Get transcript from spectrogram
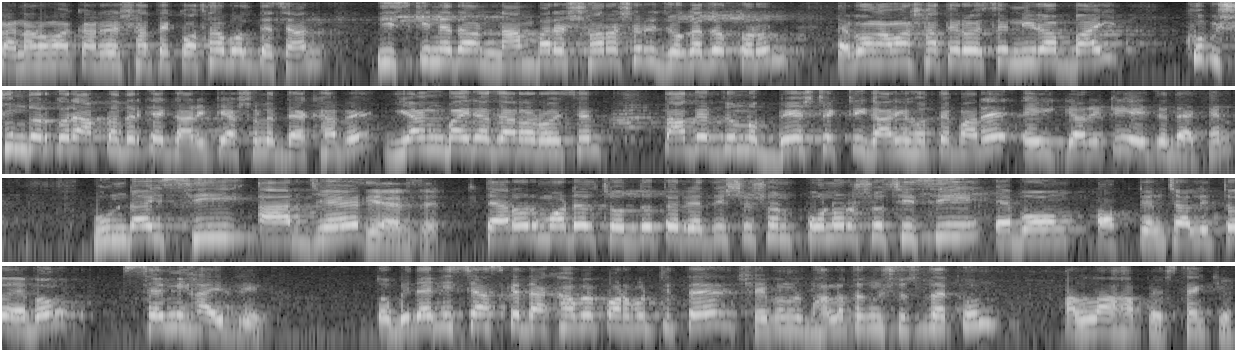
প্যানারোমা কারের সাথে কথা বলতে চান স্ক্রিনে দেওয়ার নাম্বারে সরাসরি যোগাযোগ করুন এবং আমার সাথে রয়েছে নীরব ভাই। খুব সুন্দর করে আপনাদেরকে গাড়িটি আসলে দেখাবে। ইয়াং ভাইরা যারা রয়েছেন তাদের জন্য বেস্ট একটি গাড়ি হতে পারে। এই গাড়িটি এই যে দেখেন Hyundai C R Z CRZ তেরোর মডেল চোদ্দোতে রেজিস্ট্রেশন পনেরোশো সিসি এবং অকটেন চালিত এবং সেমি হাইব্রিড তো বিদায় নিচ্ছি আজকে দেখা হবে পরবর্তীতে। সেই ভালো থাকুন সুস্থ থাকুন। আল্লাহ হাফেজ। থ্যাংক ইউ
